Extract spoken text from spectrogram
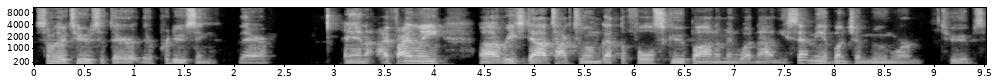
some of their tubes that they're they're producing there. And I finally uh, reached out, talked to him, got the full scoop on him and whatnot, and he sent me a bunch of moonworm tubes.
